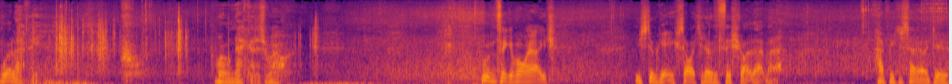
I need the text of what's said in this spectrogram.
Well happy. Well knackered as well. Wouldn't think of my age. You still get excited over fish like that, but happy to say I do.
